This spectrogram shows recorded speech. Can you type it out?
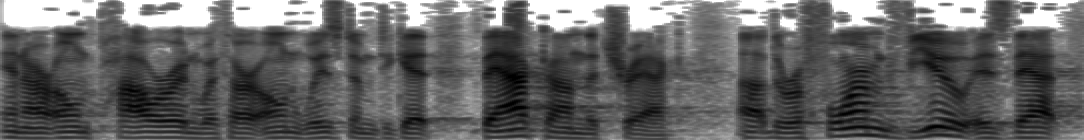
in our own power and with our own wisdom to get back on the track. Uh, the Reformed view is that,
